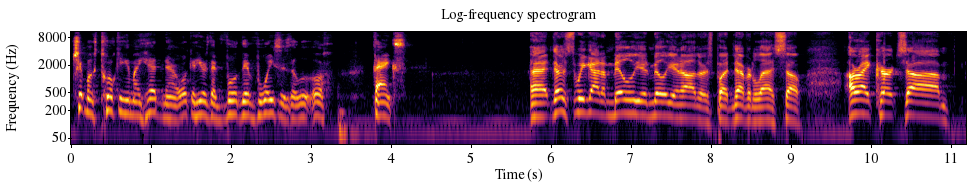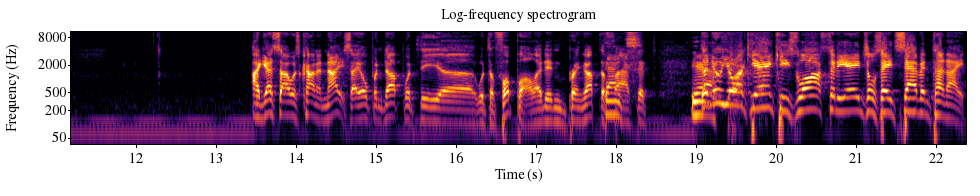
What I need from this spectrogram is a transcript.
Chipmunks talking in my head now. All I can hear is that vo- their voices. Little- oh, thanks. Uh, there's we got a million million others, but nevertheless. So, All right, Kurtz. Um, I guess I was kind of nice. I opened up with the uh, with the football. I didn't bring up the Thanks. fact that Yeah. the New York Yankees lost to the Angels eight seven tonight.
